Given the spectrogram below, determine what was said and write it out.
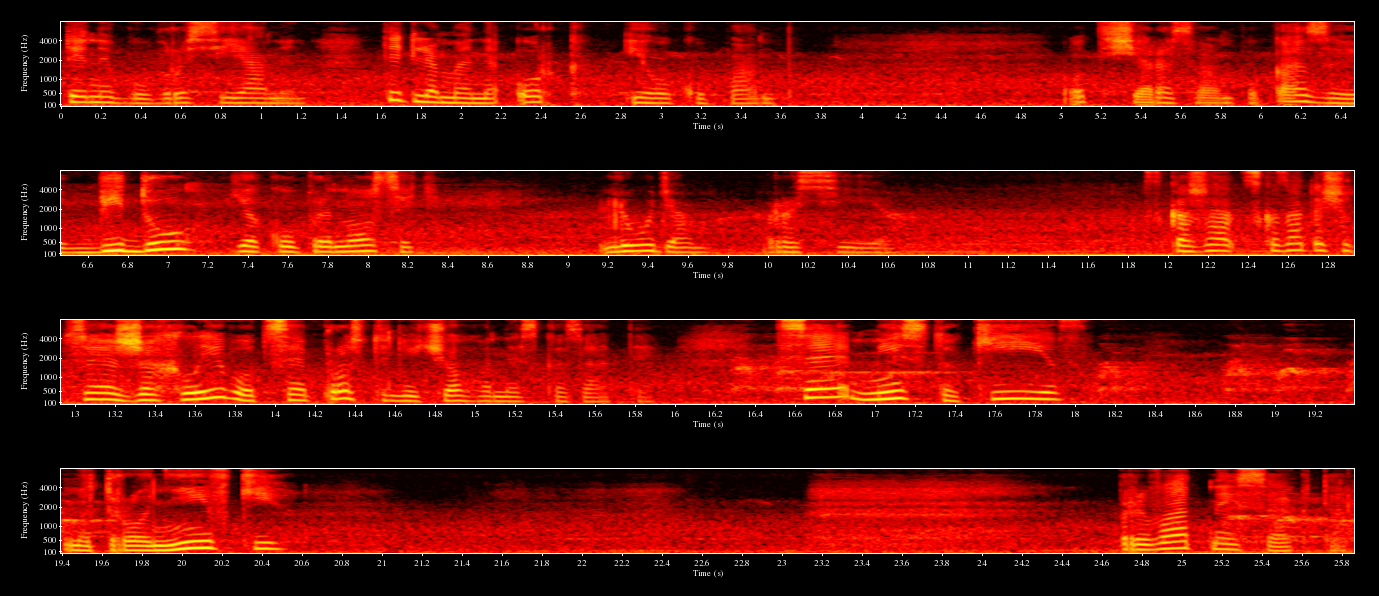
ти не був росіянин. Ти для мене орк і окупант. От ще раз вам показую біду, яку приносить людям Росія. Сказати, що це жахливо, це просто нічого не сказати. Це місто Київ, метро Нівки, приватний сектор.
